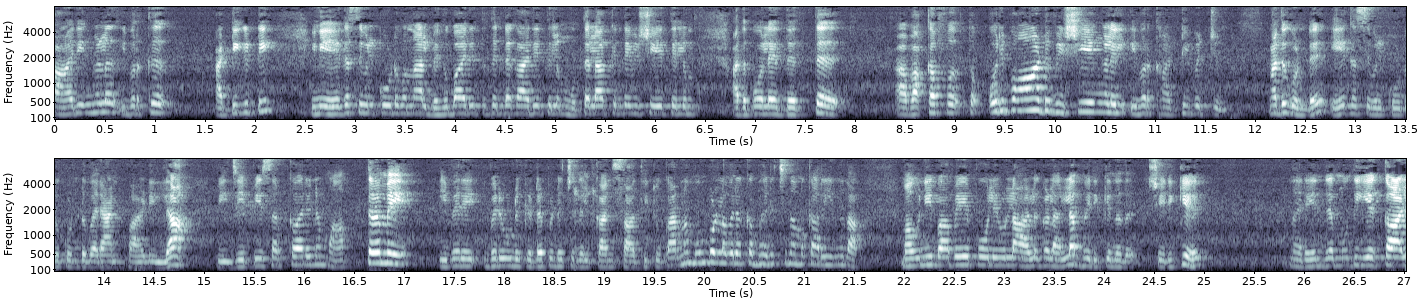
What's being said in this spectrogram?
കാര്യങ്ങൾ ഇവർക്ക് അടികിട്ടി ഇനി ഏക സിവിൽ കോഡ് വന്നാൽ ബഹുഭാരിത്വത്തിന്റെ കാര്യത്തിലും മുത്തലാഖിന്റെ വിഷയത്തിലും അതുപോലെ ദത്ത് വഖഫ് ഒരുപാട് വിഷയങ്ങളിൽ ഇവർക്ക് അട്ടിപറ്റും അതുകൊണ്ട് ഏക സിവിൽ കോഡ് കൊണ്ടുവരാൻ പാടില്ല. ബി ജെ പി സർക്കാരിന് മാത്രമേ ഇവരെ ഇവരോട് കിടപിടിച്ചു നിൽക്കാൻ സാധിക്കൂ. കാരണം മുമ്പുള്ളവരൊക്കെ ഭരിച്ച് നമുക്കറിയുന്നതാ മൗനി ബാബയെ പോലെയുള്ള ആളുകളല്ല ഭരിക്കുന്നത്. ശരിക്ക് നരേന്ദ്രമോദിയേക്കാൾ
